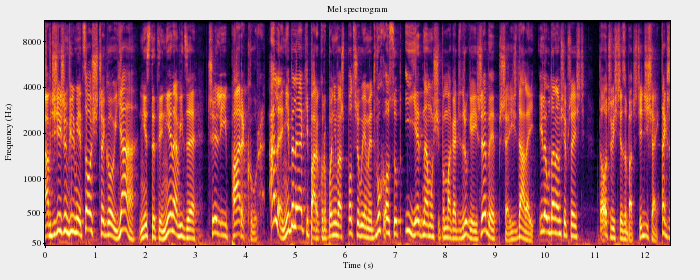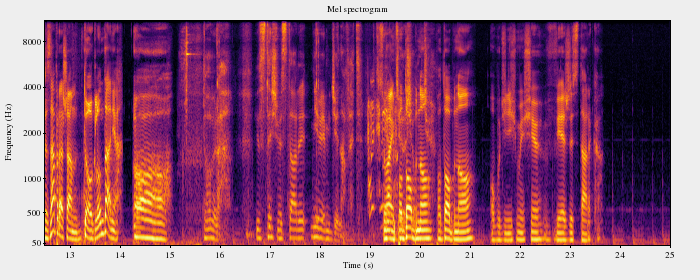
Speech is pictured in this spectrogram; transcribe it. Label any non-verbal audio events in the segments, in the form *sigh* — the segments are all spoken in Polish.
A w dzisiejszym filmie coś, czego ja niestety nienawidzę, czyli parkour. Ale nie byle jaki parkour, ponieważ potrzebujemy dwóch osób i jedna musi pomagać drugiej, żeby przejść dalej. Ile uda nam się przejść, to oczywiście zobaczcie dzisiaj. Także zapraszam do oglądania. O, Dobra, jesteśmy stary, nie wiem gdzie nawet. słuchaj, Gdzie podobno, podobno obudziliśmy się w wieży Starka.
